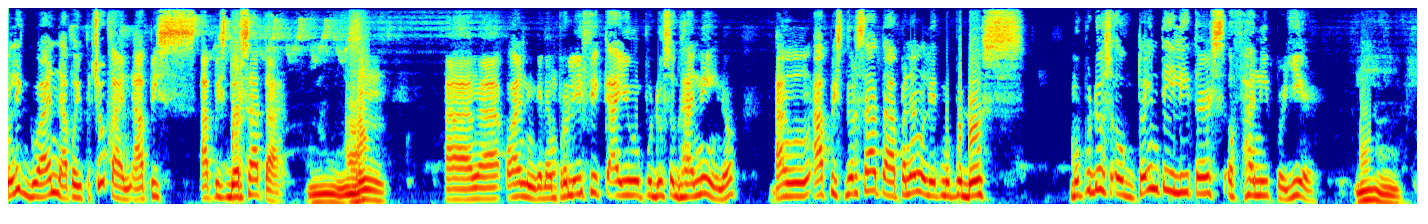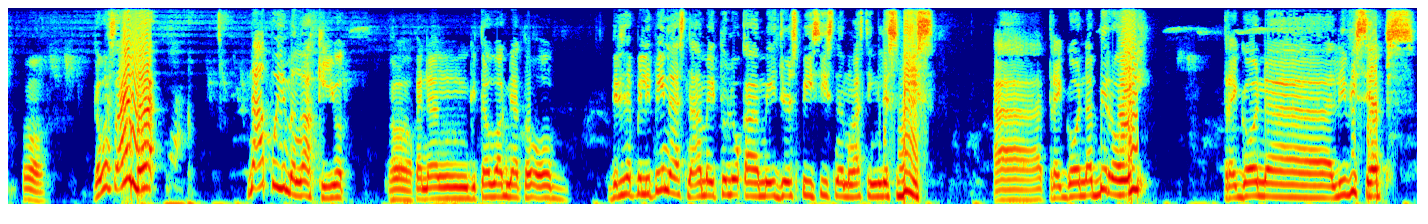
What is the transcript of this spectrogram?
liguan, napoy patsukan, Apis, Apis dorsata. mm, Mm. Ang uh, kuan ganang prolific kaayo mo produce og honey, no? Ang Apis dorsata pananglit mo produce mo produce og 20 liters of honey per year. mm. Oh. Gawas ana. Naapoy mga cute. Oh, kanang gitawag na to og diri sa Pilipinas na may tulo ka major species ng mga stingless bees. Ah, Trigona biroi, Trigona liviceps,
